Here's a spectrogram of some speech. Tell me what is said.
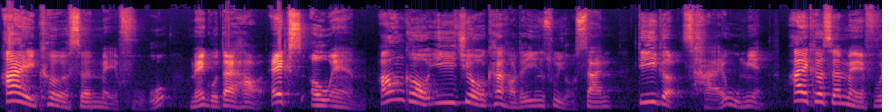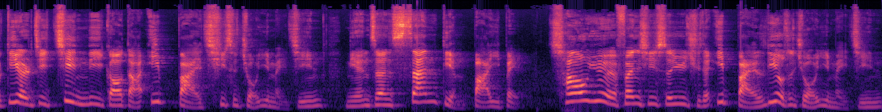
艾克森美孚，美股代号 XOM。Uncle 依旧看好的因素有三：第一个，财务面，艾克森美孚第二季净利高达一百七十九亿美金，年增三点八亿倍。超越分析师预期的一百六十九亿美金，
